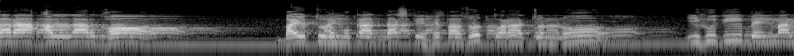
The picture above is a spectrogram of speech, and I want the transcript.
তারা আল্লাহর ঘর। বাইতুল মুকাদ্দাসকে হেফাজত করার জন্য ইহুদি বেঈমান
